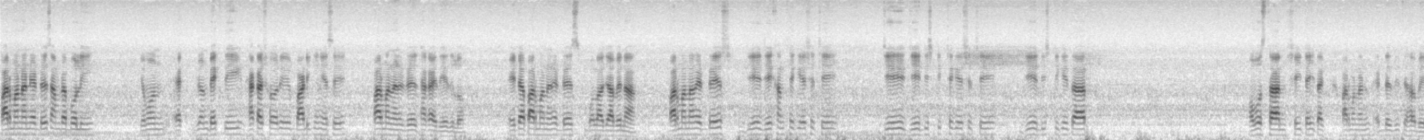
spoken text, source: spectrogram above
পার্মানেন্ট অ্যাড্রেস আমরা বলি। যেমন একজন ব্যক্তি ঢাকা শহরে বাড়ি কিনেছে পার্মানেন্ট অ্যাড্রেস ঢাকায় দিয়ে দিল। এটা পার্মানেন্ট অ্যাড্রেস বলা যাবে না। পার্মানেন্ট অ্যাড্রেস যে যেখান থেকে এসেছে, যে যে ডিস্ট্রিক্ট থেকে এসেছে, যে ডিস্ট্রিক্টে তার অবস্থান সেইটাই তাকে পার্মানেন্ট অ্যাড্রেস দিতে হবে।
